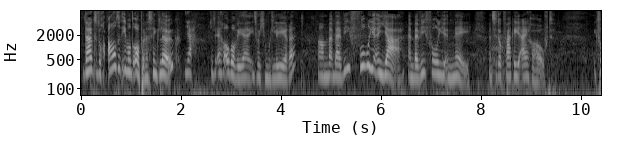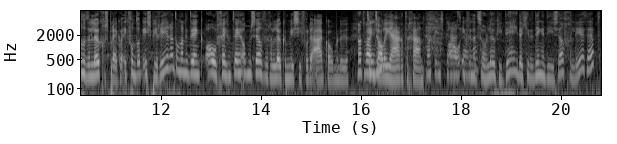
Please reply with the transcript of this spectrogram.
duikt er toch altijd iemand op en dat vind ik leuk. Ja. Dat is echt ook wel weer iets wat je moet leren. Bij wie voel je een ja en bij wie voel je een nee? En het zit ook vaak in je eigen hoofd. Ik vond het een leuk gesprek. Ik vond het ook inspirerend, omdat ik denk, oh, het geeft meteen ook mezelf weer een leuke missie voor de aankomende tientallen doen? jaren te gaan. Welke inspiratie? Oh, ik vind het zo'n leuk idee dat je de dingen die je zelf geleerd hebt,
